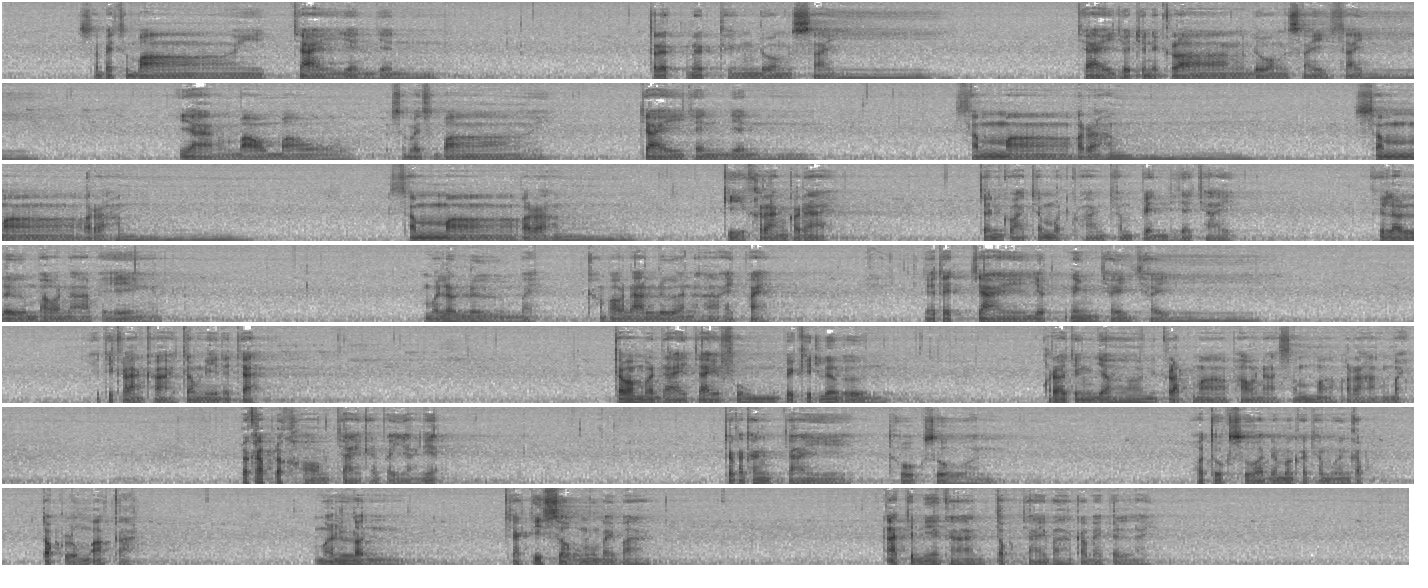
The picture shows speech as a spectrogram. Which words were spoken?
ๆ สบายสบายใจเย็นเย็นตรึกนึกถึงดวงใส ใจหยุดอยู่ในกลางดวงใส ๆ อย่างเบาเบาสบายสบายใจเย็นเย็นสัมมาอรหัง สัมมาอรหัง สัมมาอรหัง กี่ครั้งก็ได้จนกว่าจะหมดความจำเป็นที่จะใช้ คือเราลืมภาวนาไปเอง เหมือนเราลืมไปคำภาวนาเลือนหายไปเหลือแต่ใจหยุดนิ่งเฉยๆอยู่ที่กลางกายตรงนี้นะจ๊ะแต่ว่าเมื่อใดใจฟุ้งไปคิดเรื่องอื่น เราจึงย้อนกลับมาภาวนาสัมมาอรหังใหม่ ประคับประคองใจกันไปอย่างเนี้ยจนกระทั่งใจถูกส่วนพอถูกส่วดเนี่ยมันก็จะเหมือนกับตกหลุมอากาศ เหมือนหล่นจากที่สูงลงไปบ้าง อาจจะมีอาการตกใจบ้างก็ไม่เป็นไร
